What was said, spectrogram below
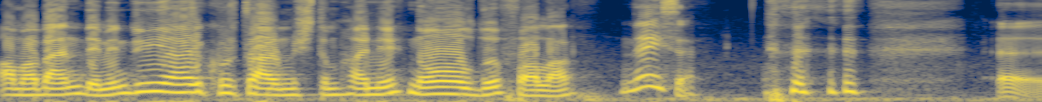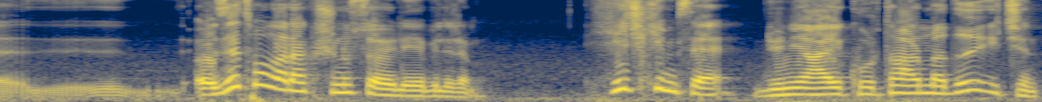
Ama ben demin dünyayı kurtarmıştım hani ne oldu falan. Neyse. ee, özet olarak şunu söyleyebilirim. Hiç kimse dünyayı kurtarmadığı için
